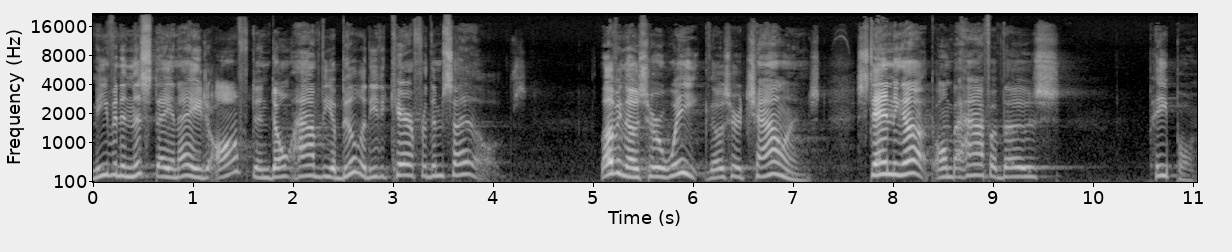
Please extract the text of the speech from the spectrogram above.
and even in this day and age, often don't have the ability to care for themselves. Loving those who are weak, those who are challenged, standing up on behalf of those people.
